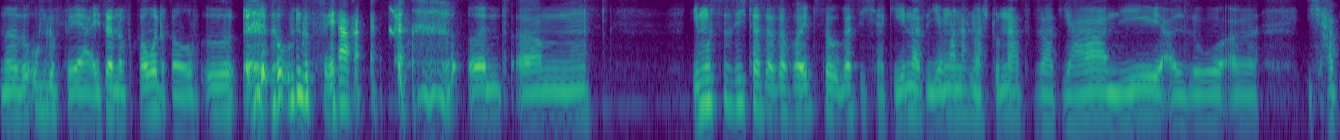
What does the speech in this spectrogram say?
ne, so ungefähr, ist ja eine Frau drauf, äh, so ungefähr. Und ähm, die musste sich das also heute so über sich ergehen lassen. Irgendwann nach einer Stunde hat sie gesagt, ja, nee, also äh, ich habe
